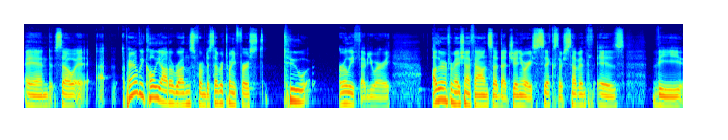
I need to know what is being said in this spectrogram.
and so it, uh, apparently Kolyada runs from December 21st to early February. Other information I found said that January 6th or 7th is the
